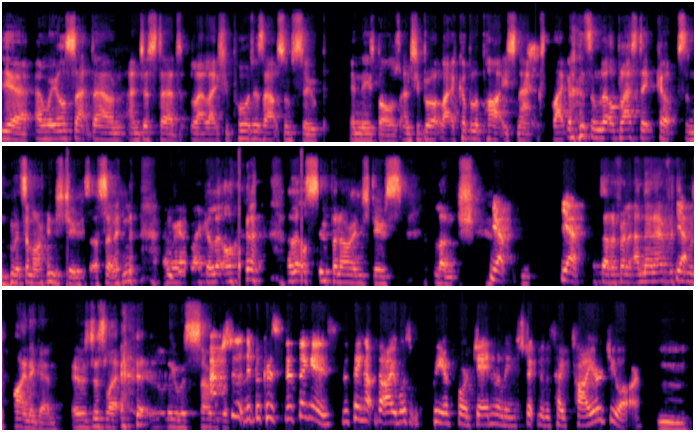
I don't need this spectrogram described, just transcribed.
Yeah, and we all sat down and just had like, like she poured us out some soup in these bowls, and she brought like a couple of party snacks, like some little plastic cups and with some orange juice or something, and we had like a little a little soup and orange juice lunch. Yeah. Yeah. And then everything Yeah. was fine again. It was just like it was so good. Absolutely. Because the thing is, the thing that I wasn't prepared for generally and strictly was how tired you are. Mm,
